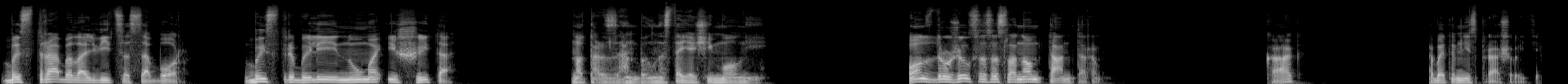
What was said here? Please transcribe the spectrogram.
Быстра была львица Собор, быстры были и Нума, и Шита, но Тарзан был настоящей молнией. Он сдружился со слоном Тантором. Как? Об этом не спрашивайте.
